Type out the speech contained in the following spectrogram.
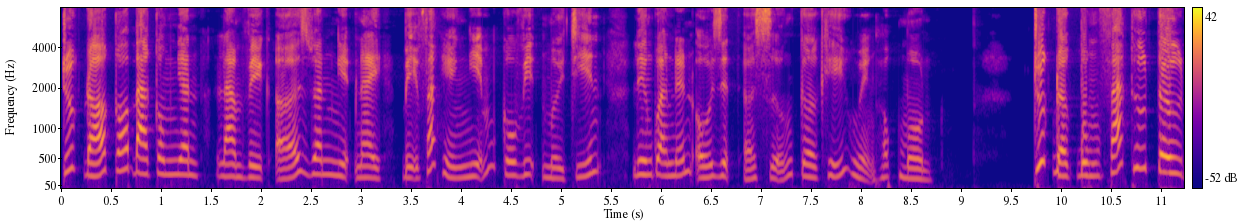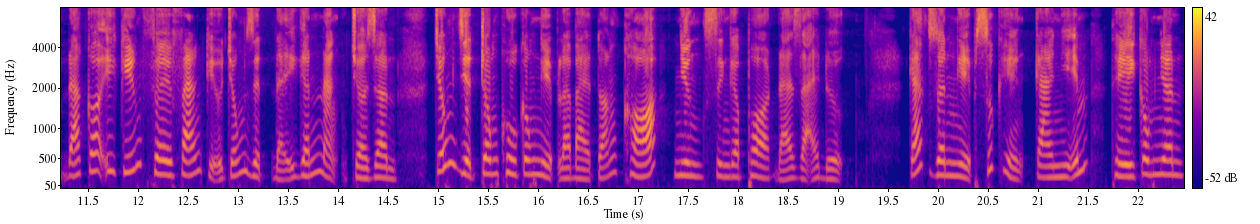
Trước đó có 3 công nhân làm việc ở doanh nghiệp này bị phát hiện nhiễm COVID-19 liên quan đến ổ dịch ở xưởng cơ khí huyện Hóc Môn. Trước đợt bùng phát thứ tư đã có ý kiến phê phán kiểu chống dịch đẩy gánh nặng cho dân. Chống dịch trong khu công nghiệp là bài toán khó nhưng Singapore đã giải được. Các doanh nghiệp xuất hiện ca nhiễm thì công nhân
